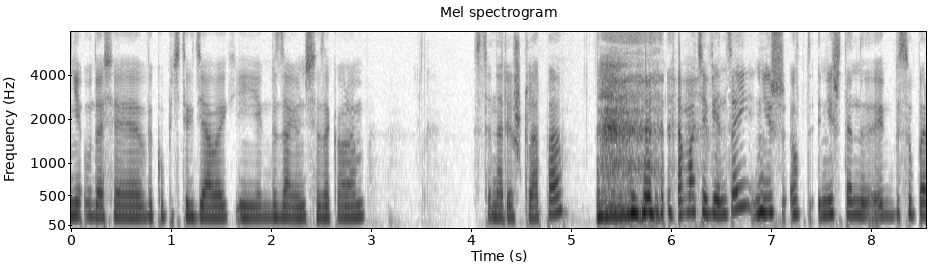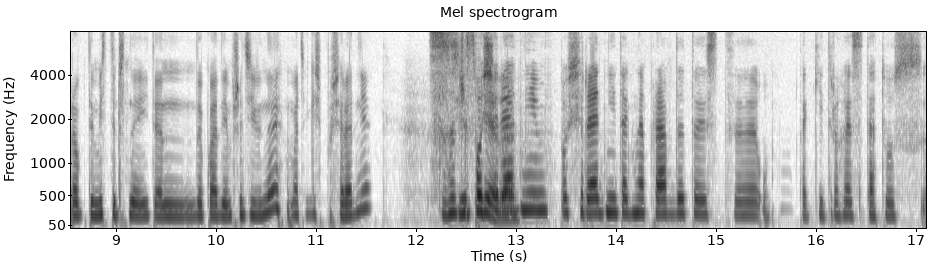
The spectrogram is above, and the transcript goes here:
nie uda się wykupić tych działek i jakby zająć się zakolem? Scenariusz klapa? A macie więcej niż, niż ten jakby super optymistyczny i ten dokładnie przeciwny? Macie jakieś pośrednie? To znaczy wiele. pośredni, pośredni tak naprawdę to jest e, taki trochę status e,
